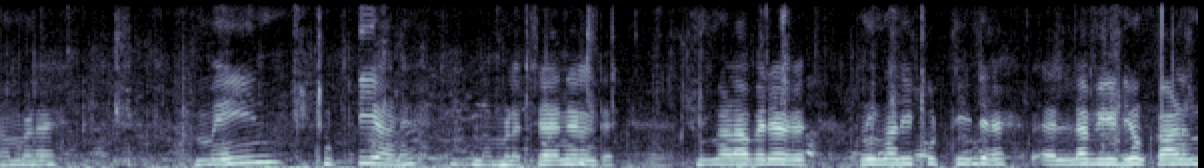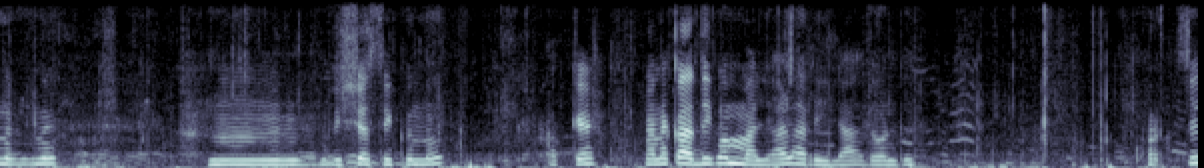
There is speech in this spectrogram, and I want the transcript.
നമ്മളെ മെയിൻ കുട്ടിയാണ് നമ്മളെ ചാനലിന്റെ നിങ്ങളവരെ നിങ്ങൾ ഈ കുട്ടീന്റെ എല്ലാ വീഡിയോ കാണുന്നെന്ന് വിശ്വസിക്കുന്നു. ഓക്കെ എനിക്ക് അധികം മലയാളം അറിയില്ല അതുകൊണ്ട്. കുറച്ച്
